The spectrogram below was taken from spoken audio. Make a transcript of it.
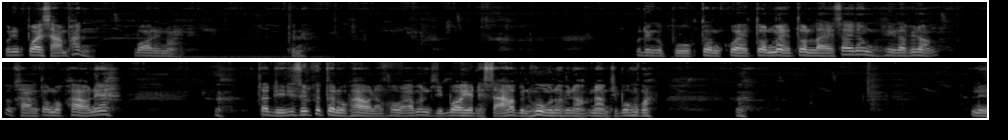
วันนี้ปล่อยสามพันบ่อหน่อยๆตัวนี้ วันนี้ก็ปลูกต้นกล้วยต้นไม้ต้นไรใส่น้ำที่ตาพี่น้องข้างต้นมะพร้าวเนี่ยถ้าดีที่สุดก็ต้นมะพร้าวแหล้วเพราะว่ามันสิบ่เห็ดให้สามาเป็นหูเนาะพี่น้องน้ำสิบ่หัวนี่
